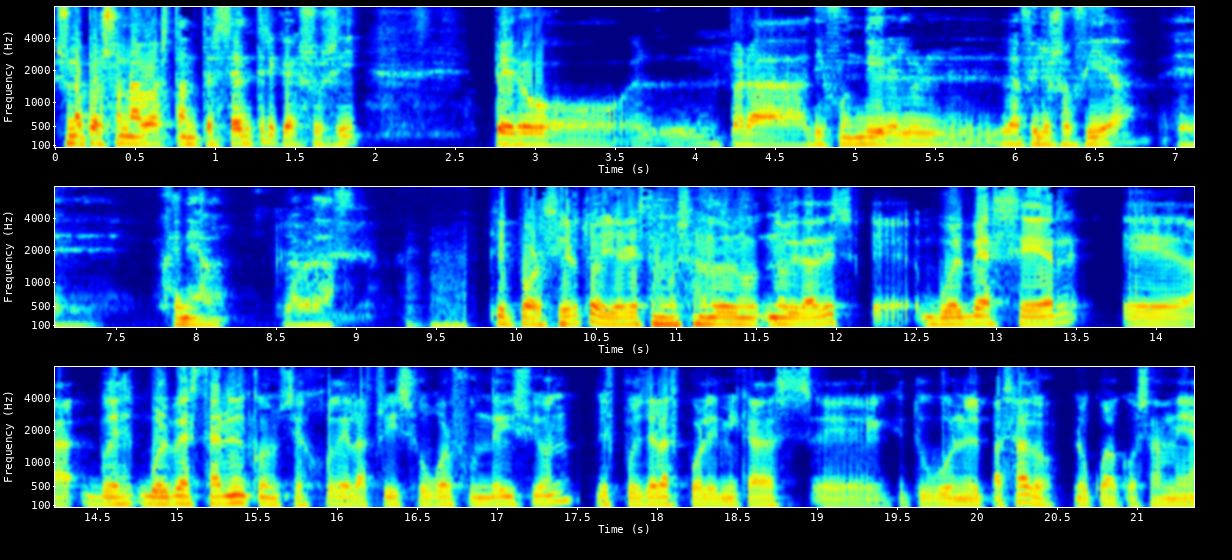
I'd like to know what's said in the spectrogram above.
Es una persona bastante excéntrica, eso sí, pero para difundir la filosofía, eh, genial, la verdad. Que por cierto, ya que estamos hablando de novedades, eh, vuelve a ser eh, vuelve a estar en el consejo de la Free Software Foundation después de las polémicas eh, que tuvo en el pasado, lo cual cosa me,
